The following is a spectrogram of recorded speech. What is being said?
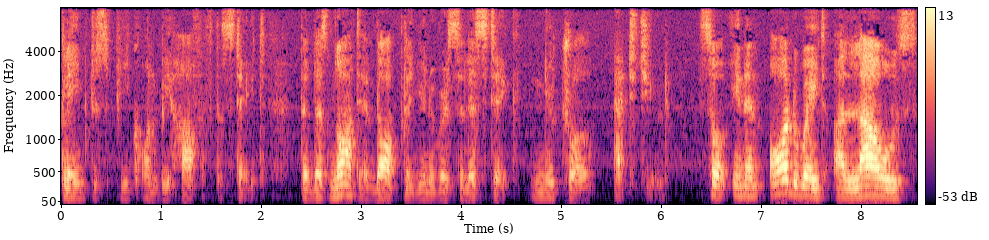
claim to speak on behalf of the state, that does not adopt a universalistic, neutral attitude. So, in an odd way, it allows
